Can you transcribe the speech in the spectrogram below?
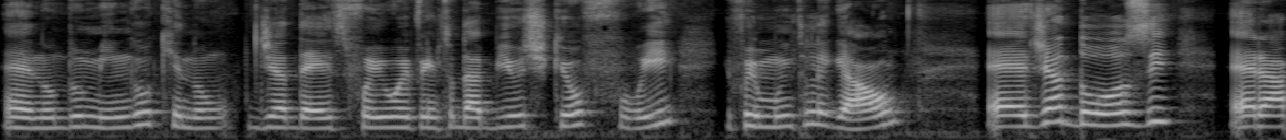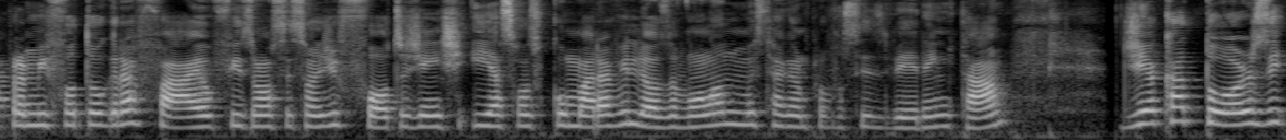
é, no domingo, que no dia 10 foi o evento da Beauty que eu fui, e foi muito legal. É, dia 12 era para me fotografar, eu fiz uma sessão de fotos, gente, e a foto ficou maravilhosa. Vão lá no meu Instagram pra vocês verem, tá? Dia 14,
